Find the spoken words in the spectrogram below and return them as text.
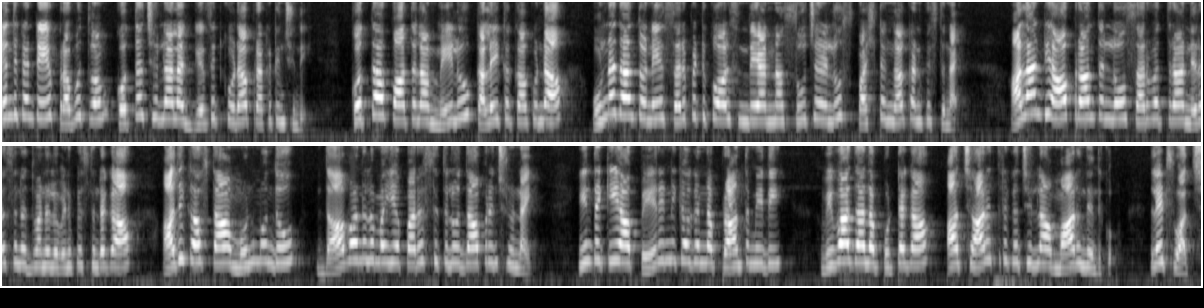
ఎందుకంటే ప్రభుత్వం కొత్త జిల్లాల గెజిట్ కూడా ప్రకటించింది. కొత్త పాతల మేలు కలయిక కాకుండా ఉన్నదాంతోనే సరిపెట్టుకోవాల్సిందే అన్న సూచనలు స్పష్టంగా కనిపిస్తున్నాయి. అలాంటి ఆ ప్రాంతంలో సర్వత్రా నిరసన ధ్వనులు వినిపిస్తుండగా అది కాస్త మున్ముందు దావానులమయ్యే పరిస్థితులు దాపరించనున్నాయి. ఇంతకీ ఆ పేరెన్నికగన్న ప్రాంతం ఇది వివాదాల పుట్టగా ఆ చారిత్రక జిల్లా మారిందెందుకు? Let's watch.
